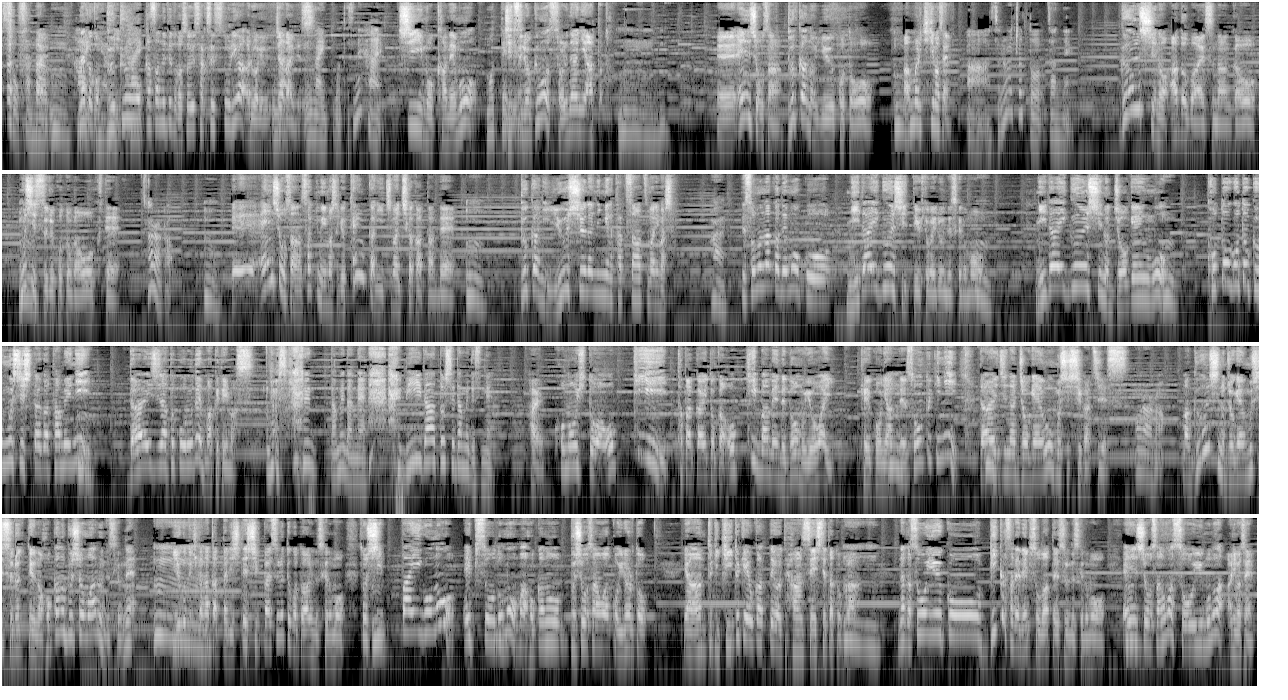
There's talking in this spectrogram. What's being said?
そうかな。はいうん。なんかこう、武はいはい勲を重ねてとかそういうサクセスストーリーがあるわけじゃないです。ないってことですね。はい。地位も金も持ってる。実。力もそれなりにあったと。うん。えー、袁紹さん、部下の言うことをうんあんまり聞きません。ああ、それはちょっと残念。軍師のアドバイスなんかを無視することが多くて、あらら。うん。で、袁紹さん、さっきも言いましたけど、天下に一番近かったんで、うん。部下に優秀な人間がたくさん集まりました。はい。で、その中でも、こう、二大軍師っていう人がいるんですけども、うん。二大軍師の助言をうんことごとく無視したがために、大事なところで負けています。ね それ、ダメだね。リーダーとしてダメですね。はい。この人は大きい戦いとか、大きい場面でどうも弱い傾向にあって、うんその時に大事な助言を無視しがちです。あらら。まあ、軍師の助言を無視するっていうのは他の武将もあるんですよね。うん言うこと聞かなかったりして失敗するってことはあるんですけども、その失敗後のエピソードも、まあ他の武将さんはこういろいろと、いや、あの時聞いとけよかったよって反省してたとうんか、なんかそういうこう、美化されるエピソードあったりするんですけども、うん炎章さんはそういうものはありません。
